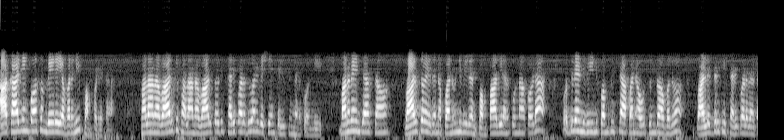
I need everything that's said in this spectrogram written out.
ఆ కార్యం కోసం వేరే ఎవరిని పంపడట. ఫలానా వారికి ఫలానా వారితోటి సరిపడదు అని విషయం తెలిసిందనుకోండి. మనం ఏం చేస్తాం? వారితో ఏదైనా పనుని వీళ్ళని పంపాలి అనుకున్నా కూడా వద్దులేండి వీడిని పంపిస్తే ఆ పని అవుతుందో అవ్వదో వాళ్ళిద్దరికీ సరిపడదట.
